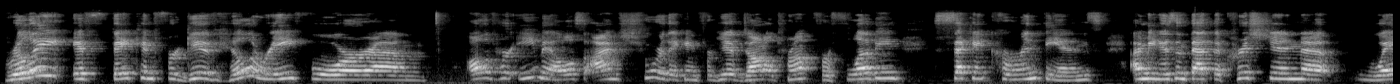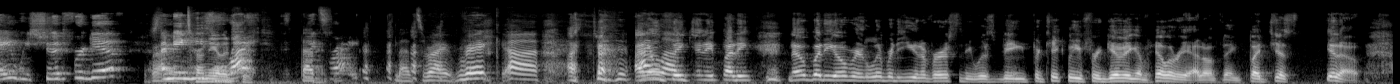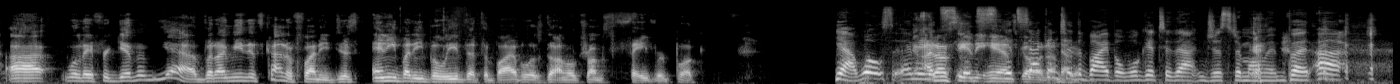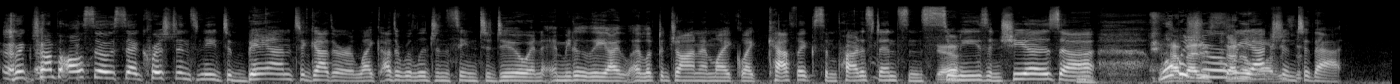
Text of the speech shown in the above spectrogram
Really? If they can forgive Hillary for um, all of her emails, I'm sure they can forgive Donald Trump for flubbing Second Corinthians. I mean, isn't that the Christian uh, way we should forgive? Right. I mean, Turn he's right. Cheek. That's right. That's right, Rick. Uh, I, I, I, don't love... think anybody, nobody over at Liberty University was being particularly forgiving of Hillary. I don't think, but just you know, uh, will they forgive him? Yeah, but I mean, it's kind of funny. Does anybody believe that the Bible is Donald Trump's favorite book? Yeah, well, I mean, I don't see any hands It's second to the Bible. We'll get to that in just a moment. But uh, Rick Trump also said Christians need to band together like other religions seem to do. And immediately I, I looked at John. I'm like, like Catholics and Protestants and yeah. Sunnis and Shias. Uh, hmm. What How was your reaction to that?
